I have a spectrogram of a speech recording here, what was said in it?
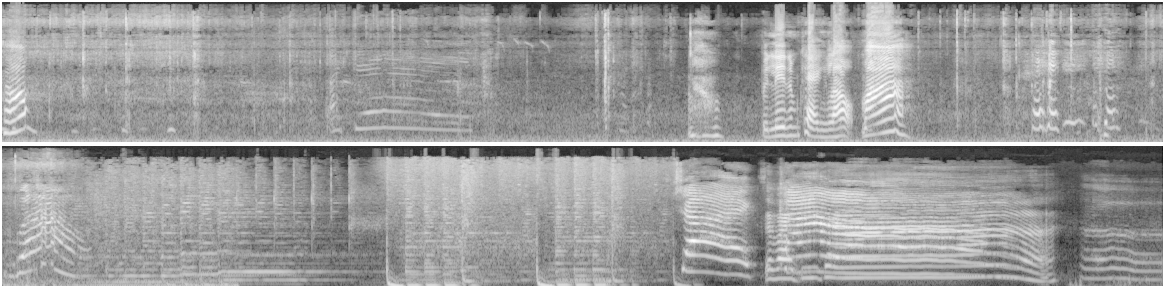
พร้อมไปเล่นน้ำแข็งแล้ว มา สวัสดีค่ะเออ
